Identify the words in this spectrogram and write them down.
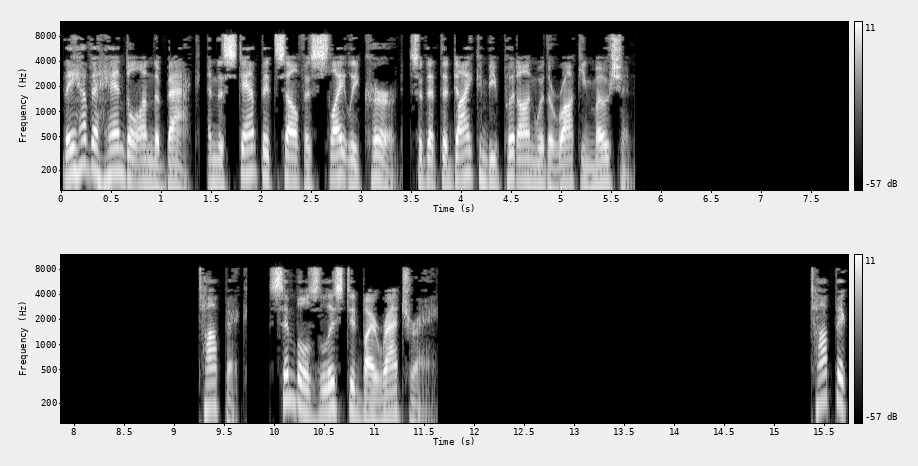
They have a handle on the back, and the stamp itself is slightly curved, so that the die can be put on with a rocking motion. Topic: Symbols listed by Rattray. Topic:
